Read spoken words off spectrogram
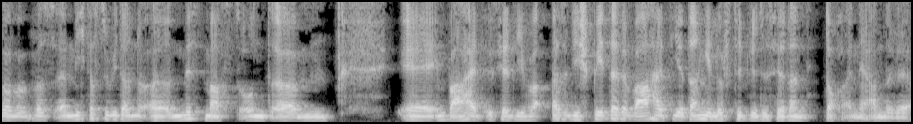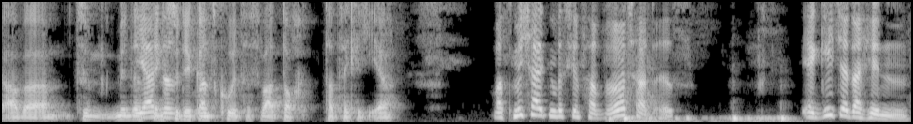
wa- was, äh, nicht, dass du wieder äh, Mist machst und ähm, äh, in Wahrheit ist ja die, also die spätere Wahrheit, die ja dann gelüftet wird, ist ja dann doch eine andere, aber zumindest Ja, denkst das- du dir ganz was- kurz, es war doch tatsächlich er. Was mich halt ein bisschen verwirrt hat, ist, er geht ja dahin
